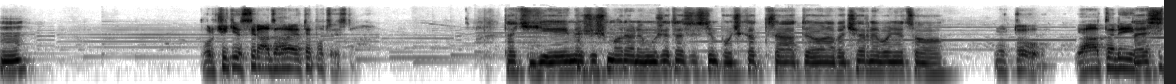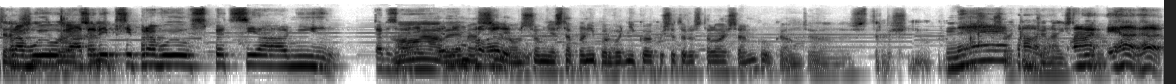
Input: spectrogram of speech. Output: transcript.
Hm? Určitě si rád zahrajete po cestách. Tak jim, ježišmarja, nemůžete si s tím počkat třeba tyjo, na večer nebo něco? No to, já tady To je strašný, připravuju, to je já celý- tady připravuju speciální hru. Takzvaně No já vím, jasně, no, jsou města plný podvodníků, jak už se to dostalo až sem, koukám, to je strašný. Opravdu. Ne, pane, vodu. hele, hele,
